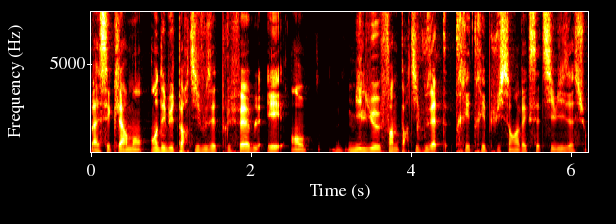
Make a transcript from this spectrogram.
bah c'est clairement en début de partie vous êtes plus faible et en milieu, fin de partie, vous êtes très très puissant avec cette civilisation.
